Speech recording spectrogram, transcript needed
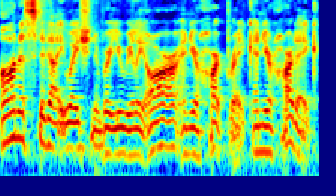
honest evaluation of where you really are and your heartbreak and your heartache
